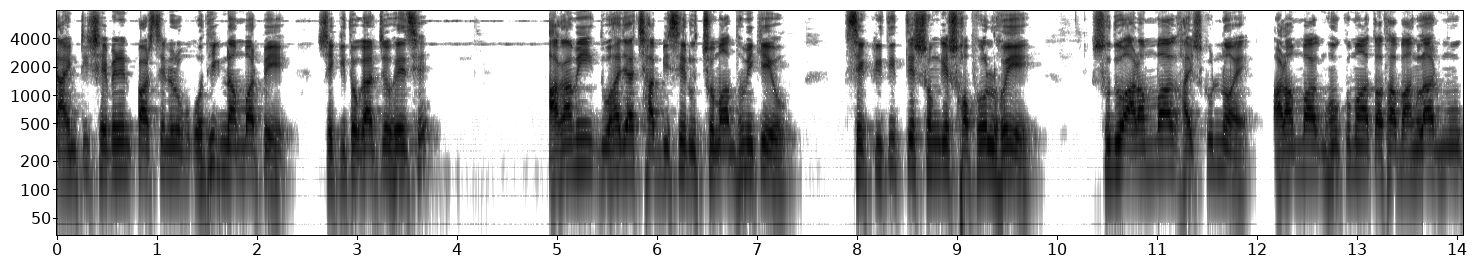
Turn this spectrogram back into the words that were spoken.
নাইনটি সেভেন পার্সেন্টের অধিক নাম্বার পেয়ে সে কৃতকার্য হয়েছে। আগামী দু হাজার ছাব্বিশের উচ্চ মাধ্যমিকেও সে কৃতিত্বের সঙ্গে সফল হয়ে শুধু আরামবাগ হাইস্কুল নয়, আরামবাগ মহকুমা তথা বাংলার মুখ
